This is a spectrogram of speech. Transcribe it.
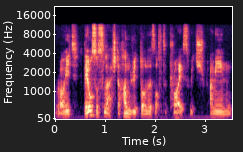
right? They also slashed $100 off the price, which, I mean,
